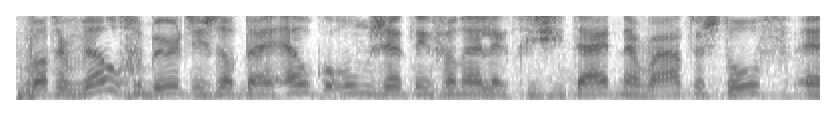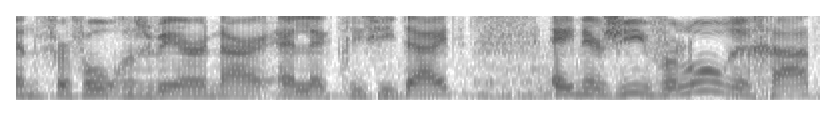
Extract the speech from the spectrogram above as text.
Wat er wel gebeurt is dat bij elke omzetting van elektriciteit naar waterstof en vervolgens weer naar elektriciteit energie verloren gaat.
